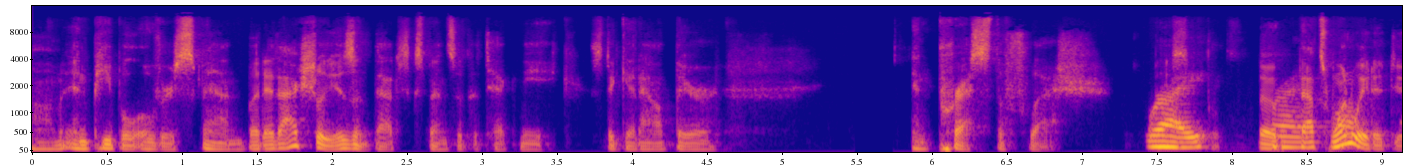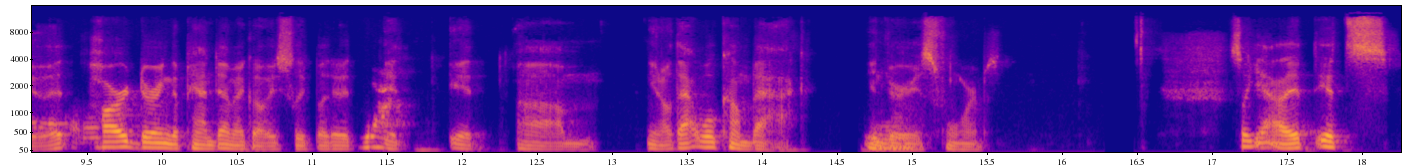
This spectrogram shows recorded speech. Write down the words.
um, and people overspend, but it actually isn't that expensive a technique. Is to get out there and press the flesh Right. So right. that's one way to do it. Hard during the pandemic, obviously, but it, yeah. it it um, you know that will come back in Yeah. various forms. So yeah, it, it's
